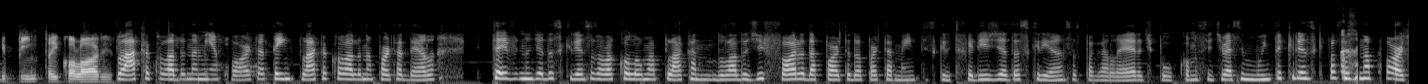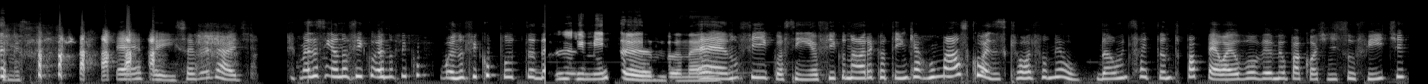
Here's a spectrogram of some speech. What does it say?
E pinta e colore. placa colada na minha porta, tem placa colada na porta dela. Teve no Dia das Crianças, ela colou uma placa do lado de fora da porta do apartamento, escrito Feliz Dia das Crianças pra galera, tipo, como se tivesse muita criança que passasse na porta, mas é, é isso é verdade. Mas assim, eu não fico, eu não fico, eu não fico puta da... Limitando, né? É, eu não fico assim, eu fico na hora que eu tenho que arrumar as coisas, que eu olho e falo, meu, da onde sai tanto papel? Aí eu vou ver meu pacote de sulfite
